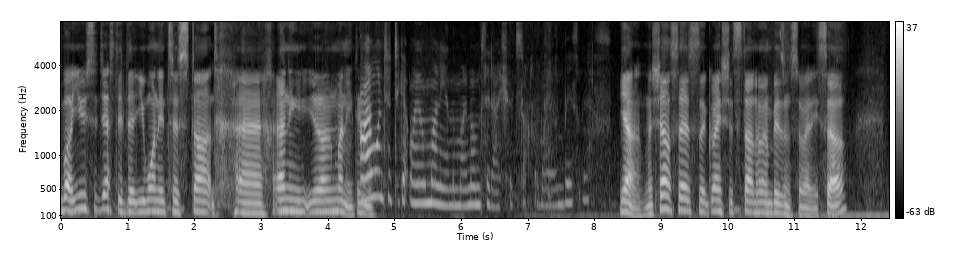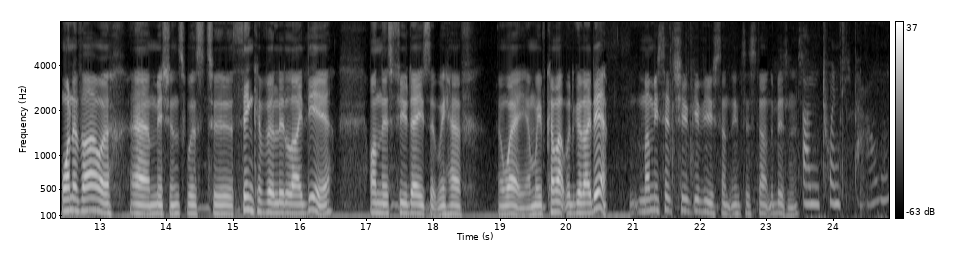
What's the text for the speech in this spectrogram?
well, you suggested that you wanted to start uh, earning your own money, didn't I you? wanted to get my own money, and then my mum said I should start my own business. Yeah, Michelle says that Grace should start her own business already. So, one of our uh, missions was to think of a little idea on this few days that we have away, and we've come up with a good idea. Mummy said she'd give you something to start the business. Um, twenty pounds.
